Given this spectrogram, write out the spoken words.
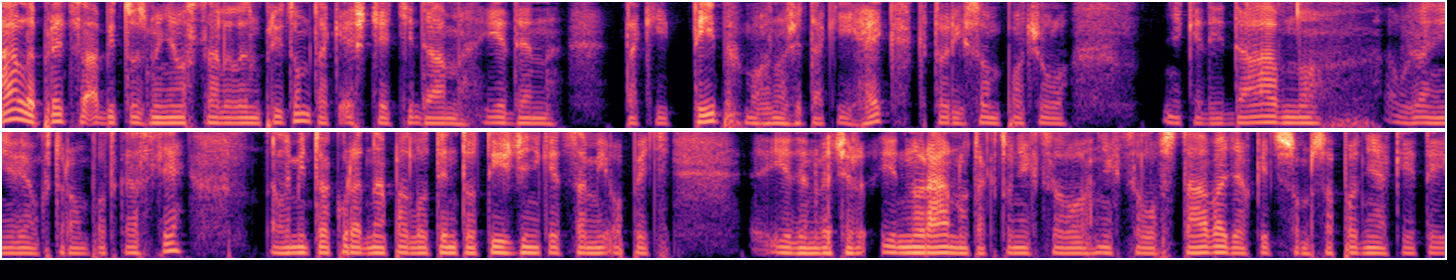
Ale predsa, aby to sme neostali len pri tom, tak ešte ti dám jeden taký tip, možno že taký hack, ktorý som počul niekedy dávno, už ani neviem v ktorom podcaste, ale mi to akurát napadlo tento týždeň, keď sa mi opäť jeden večer, jedno ráno tak to nechcelo, nechcelo vstávať a keď som sa po nejakej tej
